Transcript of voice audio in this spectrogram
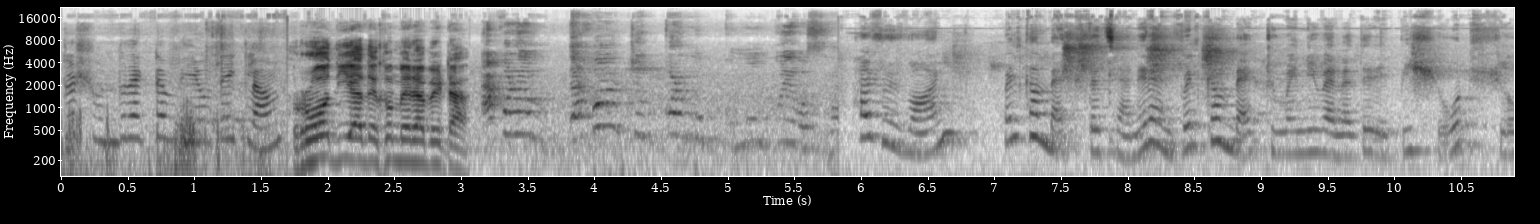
এত সুন্দর একটা ভিউ দেখলাম। রো দিয়া দেখো মেরা বেটা। Everyone welcome back to the channel and welcome back to my new another episode show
